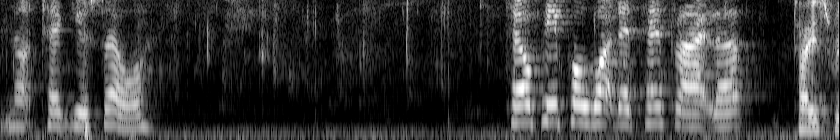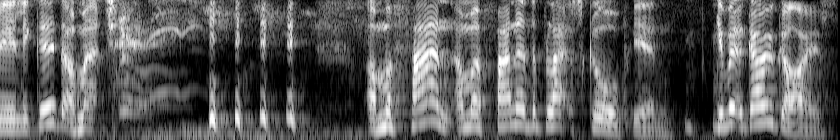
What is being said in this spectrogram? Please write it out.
not take yourself. Tell people what they taste like, love. Tastes really good, I'm actually... I'm a fan. I'm a fan of the black scorpion. Give it a go, guys.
